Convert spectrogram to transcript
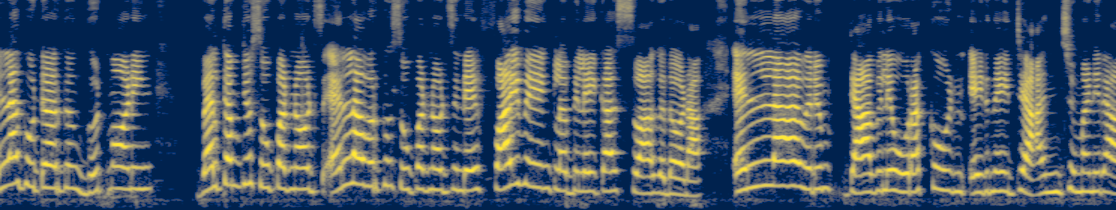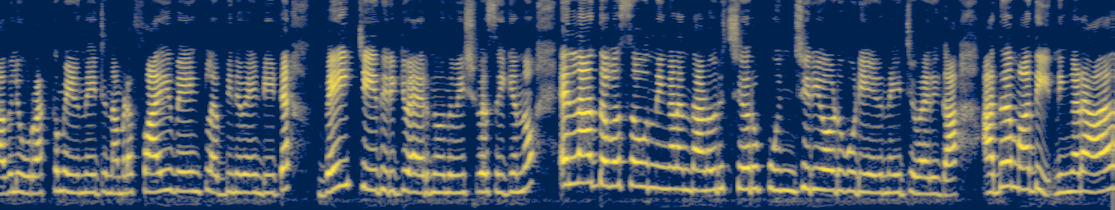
എല്ലാ കൂട്ടുകാർക്കും good morning welcome to super notes എല്ലാവർക്കും സൂപ്പർ നോട്ട്സിന്റെ ഫൈവ് എ എം ക്ലബിലേക്ക് സ്വാഗതോടാ. എല്ലാവരും രാവിലെ ഉറക്കം എഴുന്നേറ്റ് അഞ്ചു മണി രാവിലെ ഉറക്കം എഴുന്നേറ്റ് നമ്മുടെ ഫൈവ് എ എം ക്ലബിന് വേണ്ടിയിട്ട് വെയിറ്റ് ചെയ്തിരിക്കുമായിരുന്നു എന്ന് വിശ്വസിക്കുന്നു. എല്ലാ ദിവസവും നിങ്ങൾ എന്താണ് ഒരു ചെറു പുഞ്ചിരിയോടുകൂടി എഴുന്നേറ്റ് വരിക. അത് മതി. നിങ്ങളുടെ ആ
